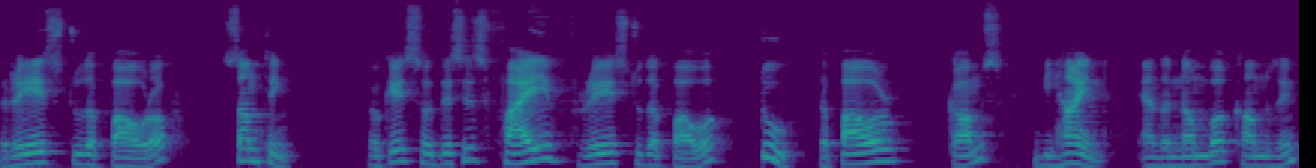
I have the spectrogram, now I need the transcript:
raised to the power of something. Okay, so this is 5 raised to the power 2. The power comes behind and the number comes in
